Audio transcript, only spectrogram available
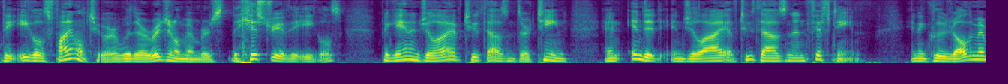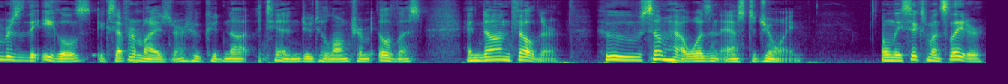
The Eagles' final tour with their original members, The History of the Eagles, began in July of 2013 and ended in July of 2015. It included all the members of the Eagles, except for Meisner, who could not attend due to long term illness, and Don Felder, who somehow wasn't asked to join. Only six months later,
